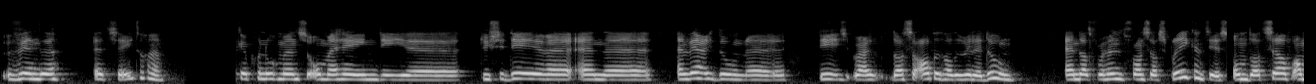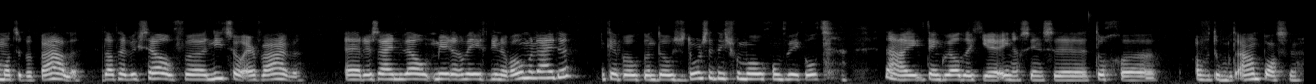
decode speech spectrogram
vinden, et cetera. Ik heb genoeg mensen om me heen die, die studeren en, en werk doen die, waar, dat ze altijd hadden willen doen. En dat voor hun vanzelfsprekend is om dat zelf allemaal te bepalen. Dat heb ik zelf uh, niet zo ervaren. Uh, er zijn wel meerdere wegen die naar Rome leiden. Ik heb ook een dosis doorzettingsvermogen ontwikkeld. nou, ik denk wel dat je enigszins uh, toch af en toe moet aanpassen.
